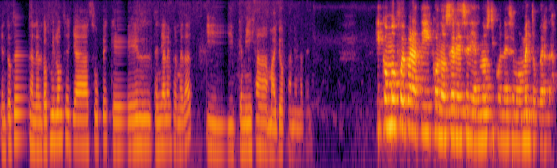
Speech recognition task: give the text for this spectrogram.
Entonces, en el 2011 ya supe que él tenía la enfermedad y que mi hija mayor también la tenía. ¿Y cómo fue para ti conocer ese diagnóstico en ese momento, Perla?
